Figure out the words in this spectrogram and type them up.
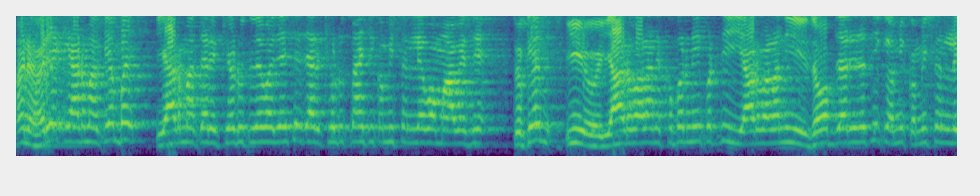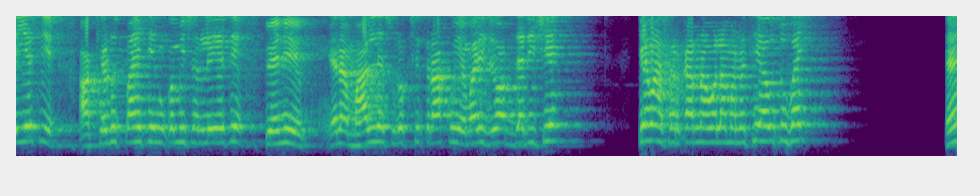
અને હરેક યાર્ડમાં કેમ ભાઈ? યાર્ડમાં ત્યારે ખેડૂત લેવા જાય છે ત્યારે ખેડૂત પાસેથી કમિશન લેવામાં આવે છે. તો કેમ? એ યાર્ડવાળાને ખબર નહીં પડતી, યાર્ડવાળાની જવાબદારી નથી કે અમે કમિશન લઈએ છીએ. આ ખેડૂત પાસેથી એનું કમિશન લઈએ છીએ. તો એની, એના માલને સુરક્ષિત રાખવું એ અમારી જવાબદારી છે. કેમ સરકારના ઓલામાં નથી આવતું ભાઈ? હે?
